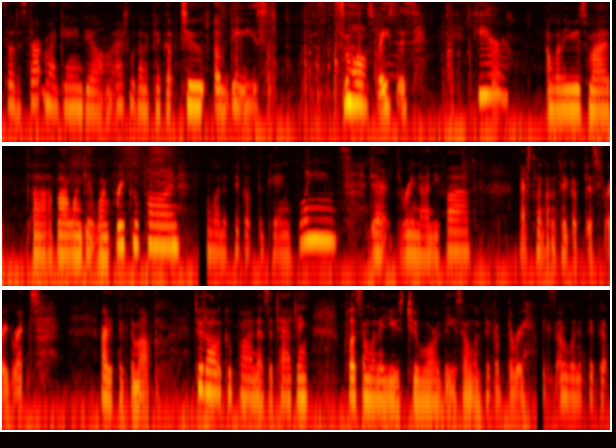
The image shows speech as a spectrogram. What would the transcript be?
So to start my Gain deal, I'm actually gonna pick up two of these small spaces here. I'm gonna use my uh, buy one get one free coupon. I'm gonna pick up the Gain flings. They're at $3.95. Actually, I'm gonna pick up this fragrance. I already picked them up. $2 coupon that's attaching. Plus I'm going to use two more of these. So I'm going to pick up three. Next I'm going to pick up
